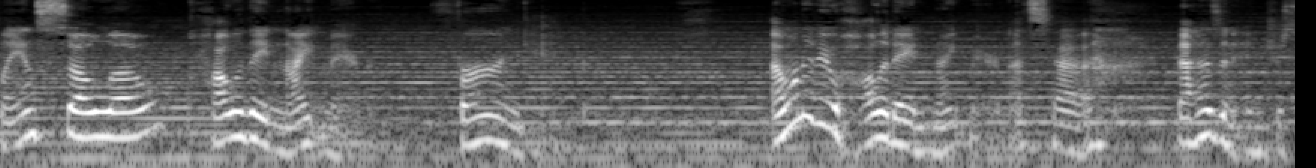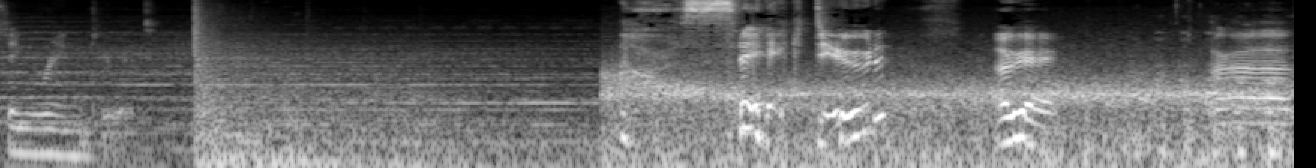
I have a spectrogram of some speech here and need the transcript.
Playing solo, Holiday Nightmare, Fern Camp. I want to do Holiday Nightmare. That's uh, that has an interesting ring to it. Sick, dude. Okay. Uh,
